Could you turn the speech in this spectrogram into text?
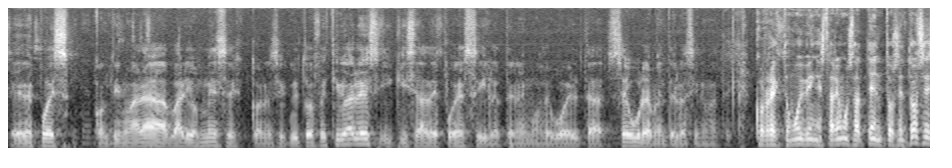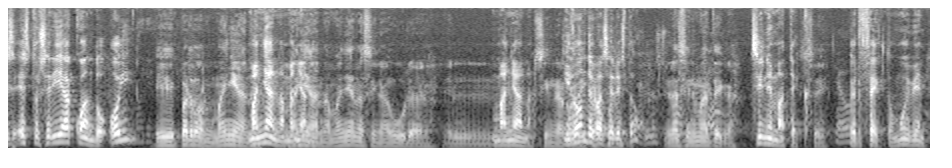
después continuará varios meses con el circuito de festivales y quizá después sí la tenemos de vuelta, seguramente en la Cinemateca. Correcto, muy bien, estaremos atentos. Entonces, ¿esto sería cuando? ¿Hoy? Eh, perdón, mañana. Mañana, mañana. Mañana, mañana se inaugura el Mañana. Cine ¿Y dónde va a ser esto? En la Cinemateca. Cinemateca. Sí. Perfecto, muy bien.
